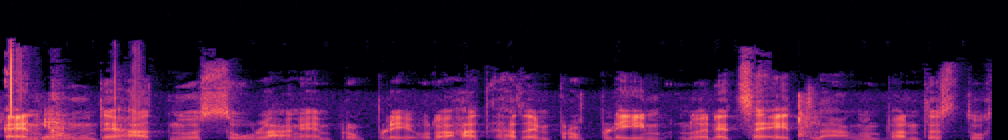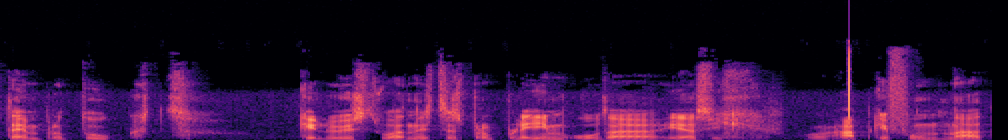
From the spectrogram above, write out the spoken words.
Ein ja. Kunde hat nur so lange ein Problem oder hat, hat ein Problem nur eine Zeit lang und wann das durch dein Produkt gelöst worden ist, das Problem, oder er sich abgefunden hat,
